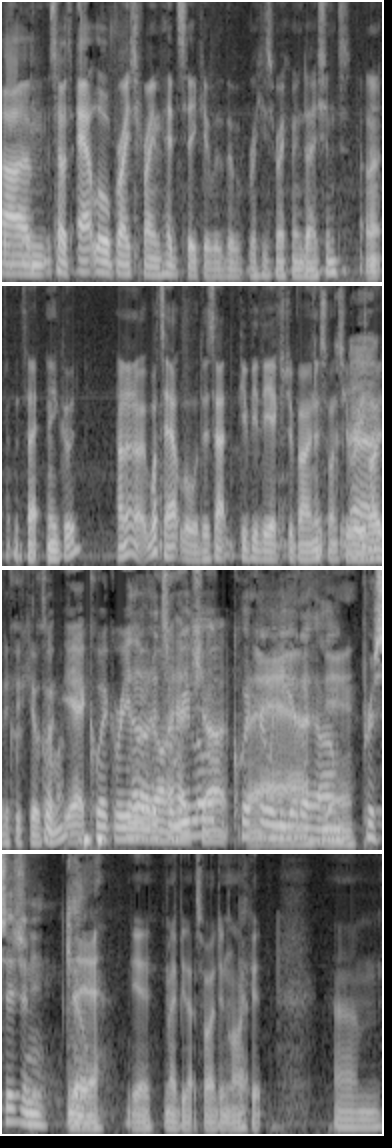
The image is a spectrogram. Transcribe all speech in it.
um, so it's Outlaw Brace Frame Head Seeker with the, his recommendations. Is that any good? I don't know. What's outlaw? Does that give you the extra bonus once you Uh, reload if you kill quick, someone? Yeah, quick No, reload it's on a a reload headshot. quicker when you get a um, Yeah. precision kill. yeah, yeah. Maybe that's why I didn't like it. Um,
